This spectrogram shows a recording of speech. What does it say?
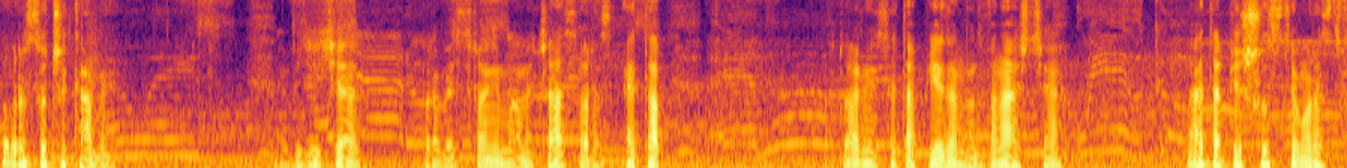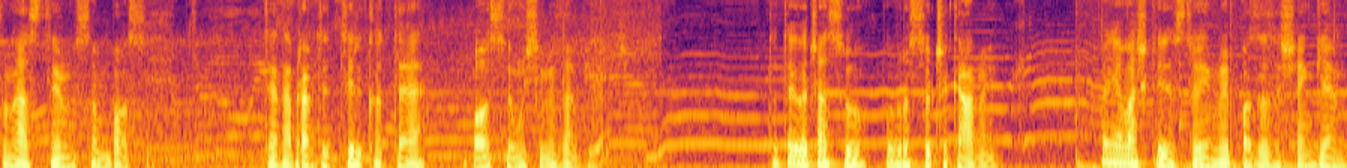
po prostu czekamy. Jak widzicie, po prawej stronie mamy czas oraz etap. Aktualnie jest etap 1 na 12. Na etapie 6 oraz 12 są bossy. Tak naprawdę tylko te bossy musimy zabijać. Do tego czasu po prostu czekamy, ponieważ kiedy stoimy poza zasięgiem,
